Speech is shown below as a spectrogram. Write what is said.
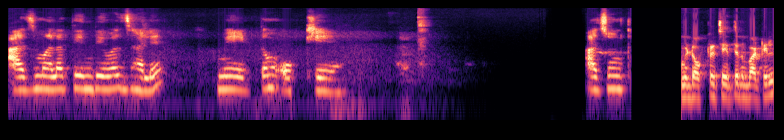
आज मला तीन दिवस झाले. मी एकदम ओके आहे. अजून मी doctor Chetan Patil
